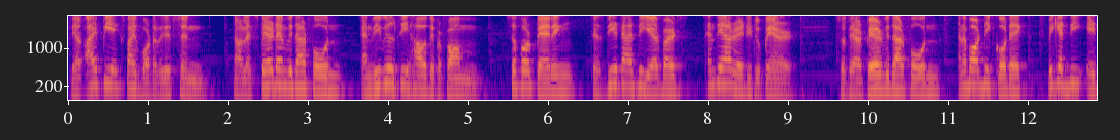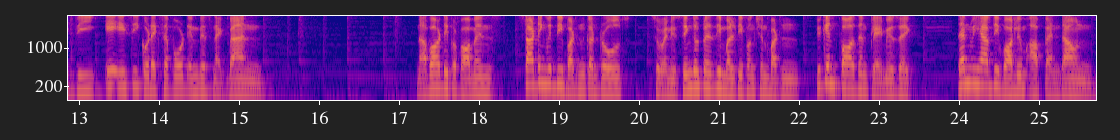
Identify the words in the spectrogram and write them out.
they are IPX5 water resistant. Now let's pair them with our phone and we will see how they perform. So for pairing, just detach the earbuds and they are ready to pair. So they are paired with our phone and about the codec, we get the HD AAC codec support in this neckband. Now about the performance, starting with the button controls. So when you single press the multifunction button, you can pause and play music. Then we have the volume up and down.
